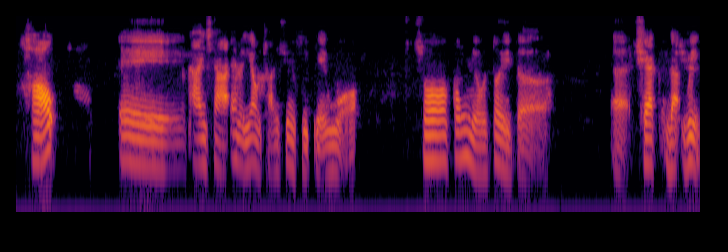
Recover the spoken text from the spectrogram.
好，诶看一下 L 要传讯息给我，说公牛队的呃 check the win。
